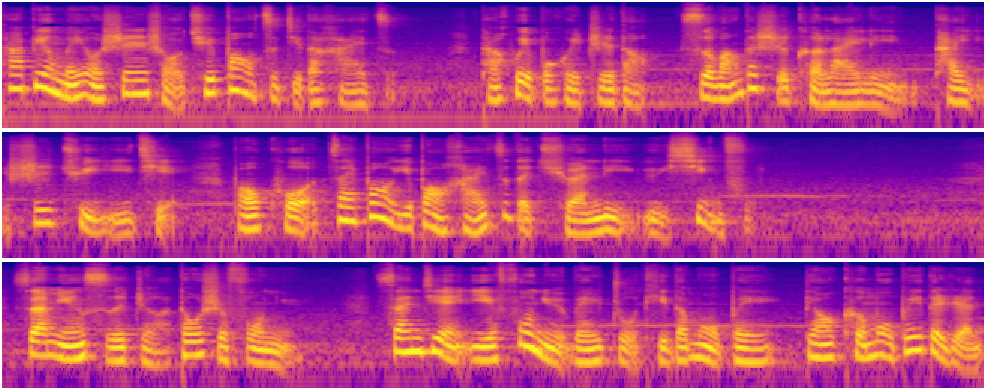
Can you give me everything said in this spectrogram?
她并没有伸手去抱自己的孩子。她会不会知道死亡的时刻来临，她已失去一切，包括再抱一抱孩子的权利与幸福？三名死者都是妇女，三件以妇女为主题的墓碑，雕刻墓碑的人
